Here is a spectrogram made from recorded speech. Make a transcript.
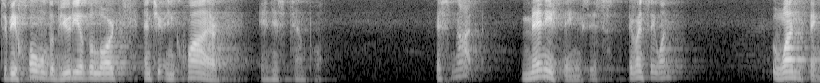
to behold the beauty of the Lord and to inquire in his temple. It's not many things. It's, everyone say one? One thing.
